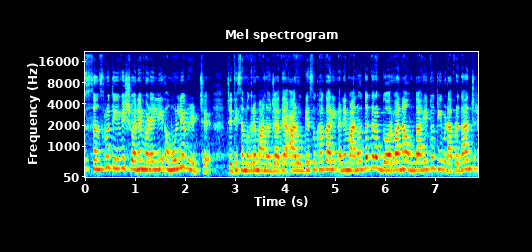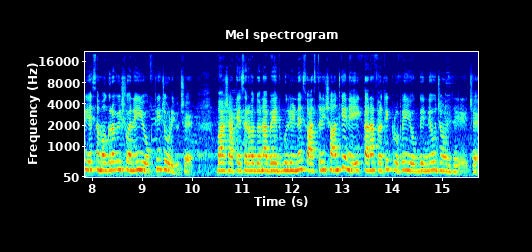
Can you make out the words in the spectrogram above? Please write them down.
સંસ્કૃતિ વિશ્વને મળેલી અમૂલ્ય ભેટ છે. જેથી સમગ્ર માનવજાતે આરોગ્ય સુખાકારી અને માનવતા તરફ દોરવાના ઉમદા હેતુથી વડાપ્રધાનશ્રીએ સમગ્ર વિશ્વને યોગથી જોડ્યું છે. ભાષા કે સરહદોના ભેદ ભૂલીને સ્વાસ્થ્યની શાંતિ અને એકતાના પ્રતિકરૂપે યોગ દિનની ઉજવણી થઈ છે.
